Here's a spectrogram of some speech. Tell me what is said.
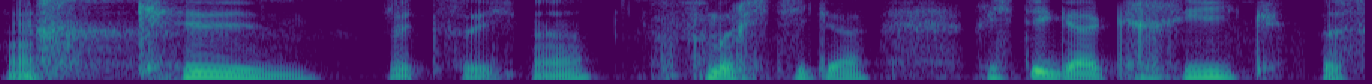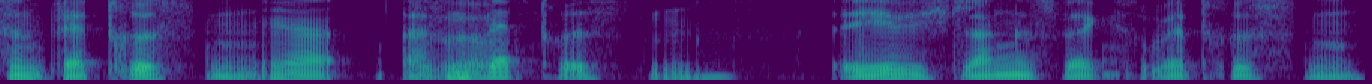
killen. Witzig, ne? Das ist ein richtiger, richtiger Krieg. Das sind Wettrüsten. Ja, das Also ein Wettrüsten. ewig langes Wettrüsten.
